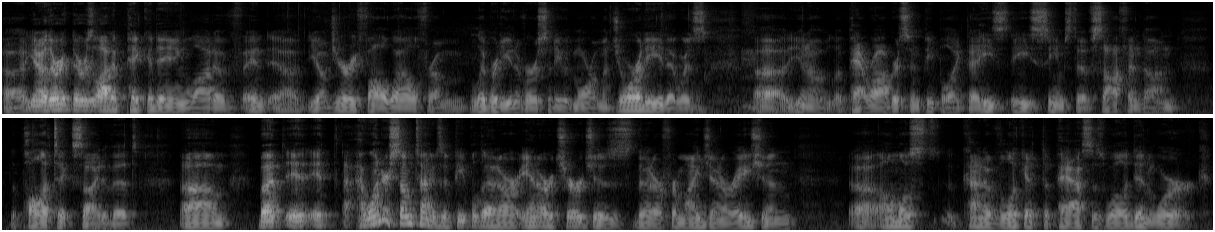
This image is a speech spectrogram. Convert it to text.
uh, you know, there, there was a lot of picketing, a lot of, and, uh, you know, Jerry Falwell from Liberty University with Moral Majority. There was, uh, you know, Pat Robertson, people like that. He's he seems to have softened on the politics side of it. Um, but it, it, I wonder sometimes if people that are in our churches that are from my generation uh, almost kind of look at the past as well. It didn't work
